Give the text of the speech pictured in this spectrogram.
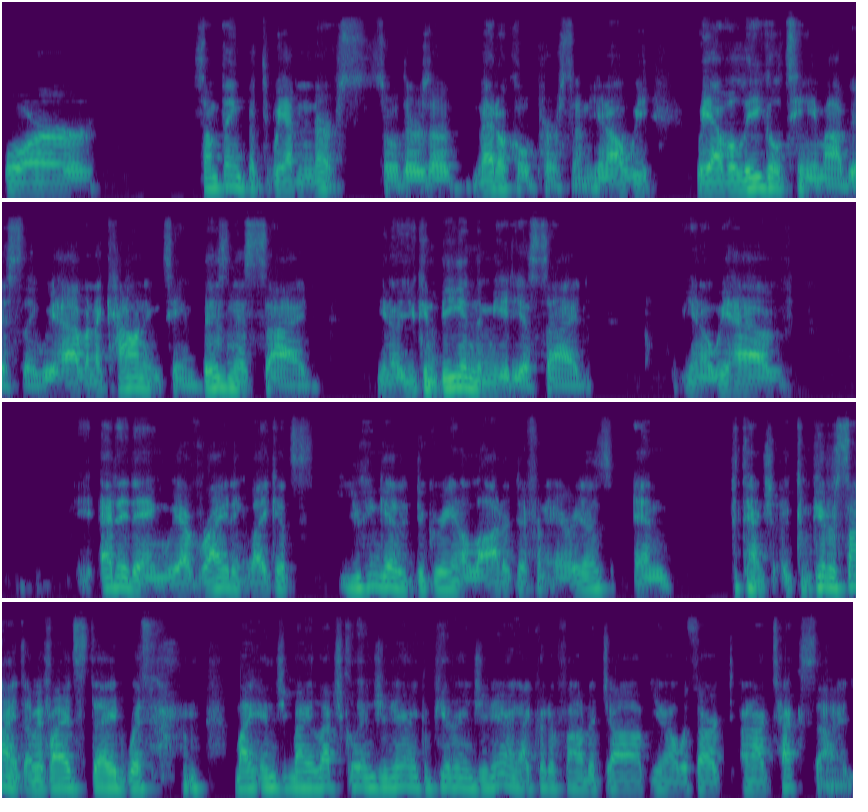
or something but we had a nurse. So there's a medical person you know we we have a legal team obviously. We have an accounting team business side. You know you can be in the media side. You know we have editing we have writing. Like it's you can get a degree in a lot of different areas and potential computer science. I mean, if I had stayed with my my electrical engineering, computer engineering, I could have found a job, you know, with our on our tech side.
